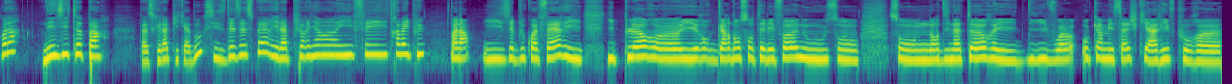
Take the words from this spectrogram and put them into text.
Voilà. N'hésite pas. Parce que là Picaboux il se désespère. Il a plus rien. Il fait il travaille plus voilà il sait plus quoi faire il, il pleure euh, il regarde dans son téléphone ou son son ordinateur et il, il voit aucun message qui arrive pour euh,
